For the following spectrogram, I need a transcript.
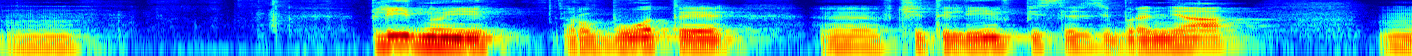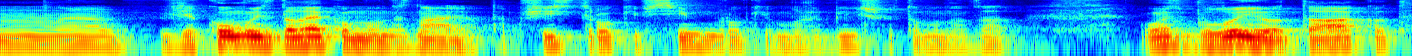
м, плідної роботи вчителів після зібрання е, в якомусь далекому, не знаю, там 6 років, 7 років, може більше тому назад. Ось було і отак от.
